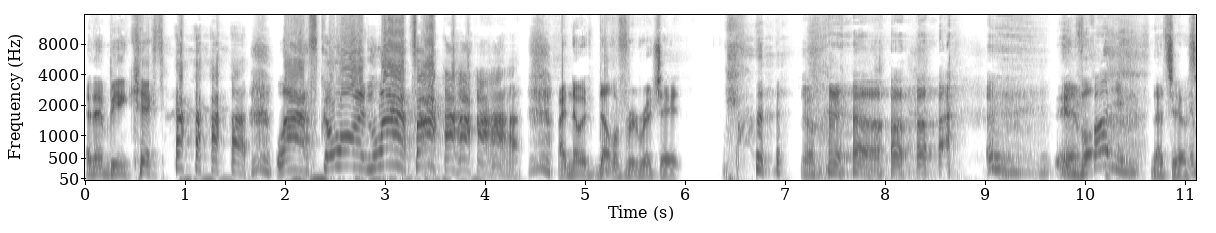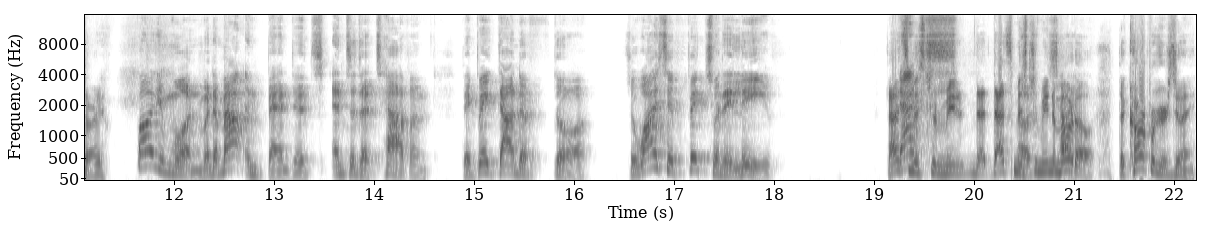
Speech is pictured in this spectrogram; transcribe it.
and then being kicked. laugh. Go on, laugh. I know what devil fruit Rich ate. No, no. In Invo- volume, That's you. Sorry. volume 1, when the mountain bandits enter the tavern, they break down the door. So why is it fixed when they leave? That's, That's- Mr. Mi- that, that's Oh, Mr. Minamoto. The carpenter's doing.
